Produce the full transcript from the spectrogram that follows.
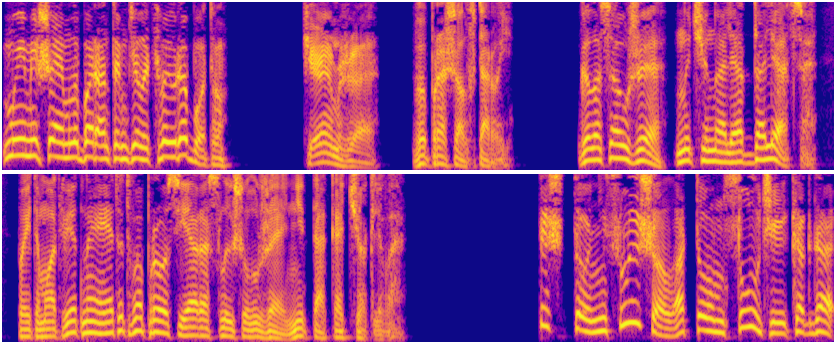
Мы мешаем лаборантам делать свою работу». «Чем же?» — вопрошал второй. Голоса уже начинали отдаляться, поэтому ответ на этот вопрос я расслышал уже не так отчетливо. «Ты что, не слышал о том случае, когда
